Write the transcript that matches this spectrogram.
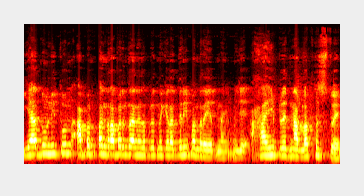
या दोन्हीतून आपण पंधरापर्यंत जाण्याचा प्रयत्न केला तरी पंधरा येत नाही. म्हणजे हाही प्रयत्न आपला फसतोय.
